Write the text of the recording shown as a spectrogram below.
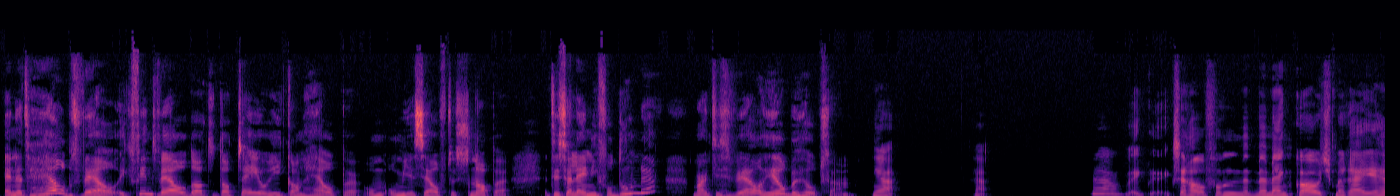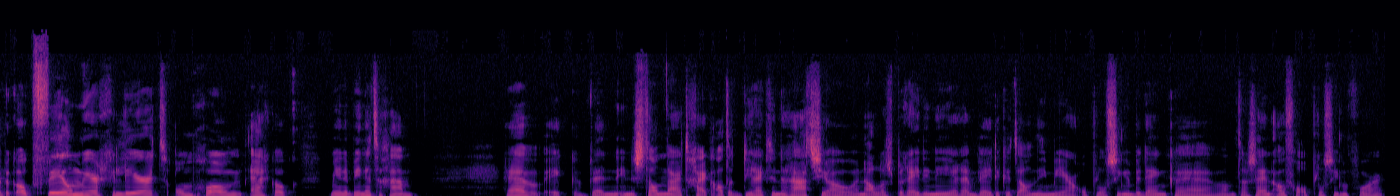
En het helpt wel. Ik vind wel dat, dat theorie kan helpen om, om jezelf te snappen. Het is alleen niet voldoende, maar het is wel heel behulpzaam. Ja. Ja. Nou, ik, ik zeg al, van, met, met mijn coach Marije heb ik ook veel meer geleerd om gewoon eigenlijk ook meer naar binnen te gaan. Ik ben in de standaard, ga ik altijd direct in de ratio en alles beredeneren en weet ik het al niet meer. Oplossingen bedenken, want er zijn overal oplossingen voor.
